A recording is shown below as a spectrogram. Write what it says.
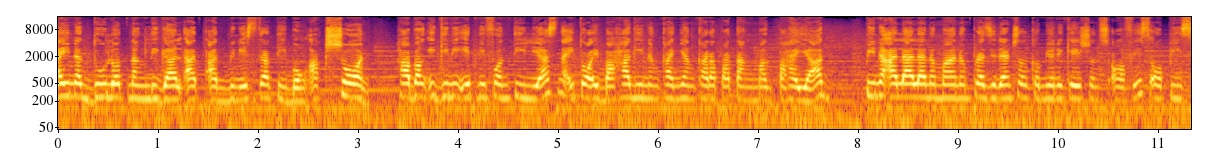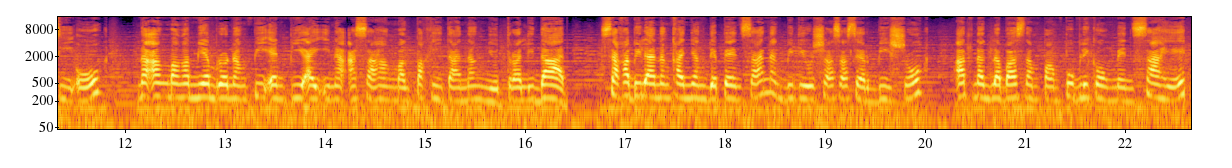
ay nagdulot ng legal at administratibong aksyon. Habang iginiit ni Fontillas na ito ay bahagi ng kanyang karapatang magpahayag, pinaalala naman ng Presidential Communications Office o PCO na ang mga miyembro ng PNP ay inaasahang magpakita ng neutralidad. Sa kabila ng kanyang depensa, nagbitiw siya sa serbisyo at naglabas ng pampublikong mensahe,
